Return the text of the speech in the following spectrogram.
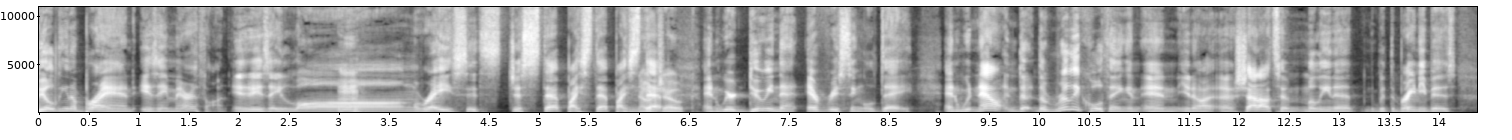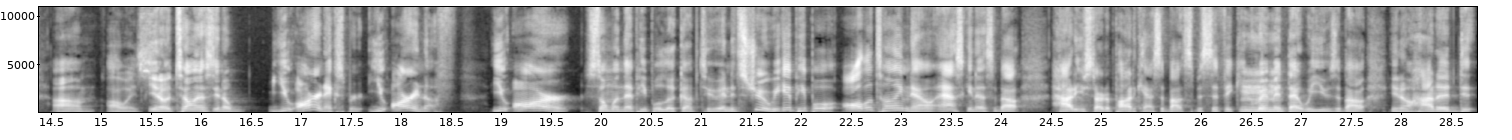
building a brand is a marathon. It is a long race. It's just step by step by step. joke. And we're doing that every single day. And we, now, and the, the really cool thing, and, and you know, uh, shout out to Melina with the Brainy Biz. Um, Always. you know, telling us, you know, you are an expert. You are enough. You are someone that people look up to. And it's true. We get people all the time now asking us about how do you start a podcast, about specific mm-hmm. equipment that we use, about, you know, how to di-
